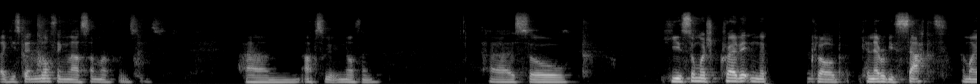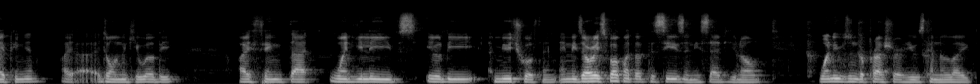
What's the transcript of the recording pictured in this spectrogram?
Like he spent nothing last summer, for instance. Um, absolutely nothing. Uh, so he has so much credit in the club. He'll never be sacked, in my opinion. I, I don't think he will be. I think that when he leaves, it'll be a mutual thing. And he's already spoken about that this season. He said, you know, when he was under pressure, he was kind of like,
